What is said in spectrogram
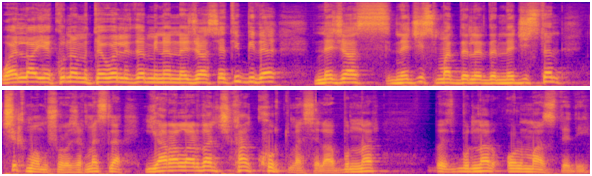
Ve la yekuna mütevellide minen necaseti bir de necas, necis maddelerden necisten çıkmamış olacak. Mesela yaralardan çıkan kurt mesela. Bunlar bunlar olmaz dedi.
